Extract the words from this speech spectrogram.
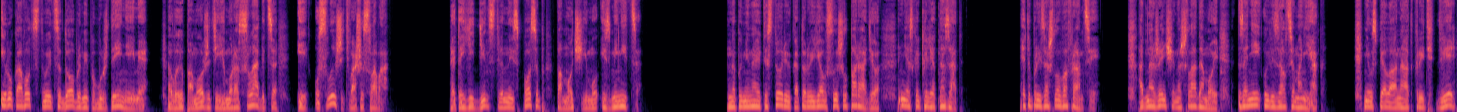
и руководствуется добрыми побуждениями, вы поможете ему расслабиться и услышать ваши слова. Это единственный способ помочь ему измениться. напоминает историю, которую я услышал по радио несколько лет назад. Это произошло во Франции. Одна женщина шла домой, за ней увязался маньяк. Не успела она открыть дверь,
